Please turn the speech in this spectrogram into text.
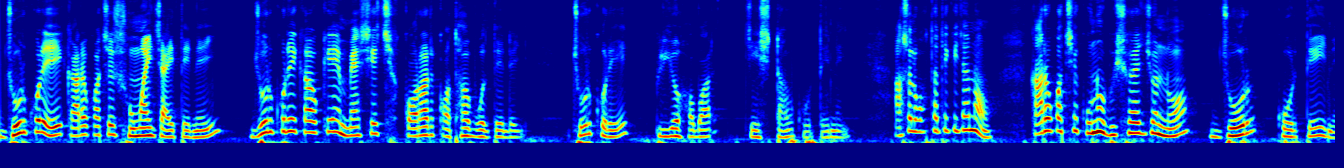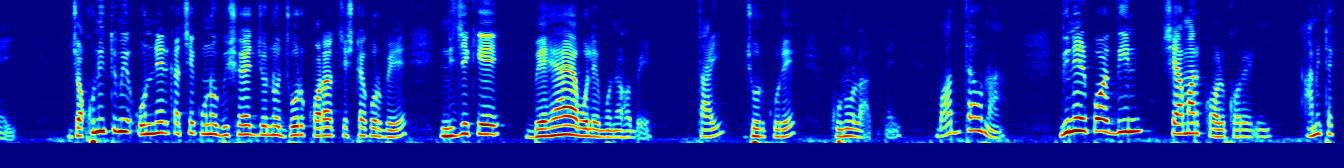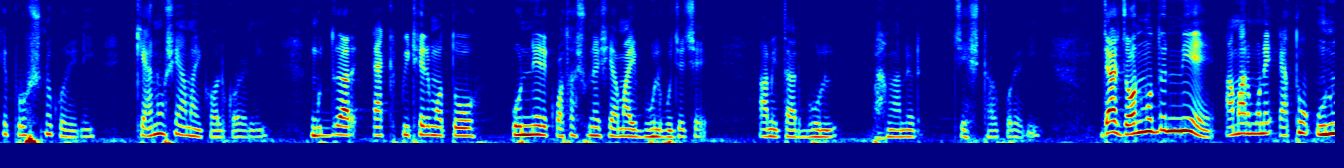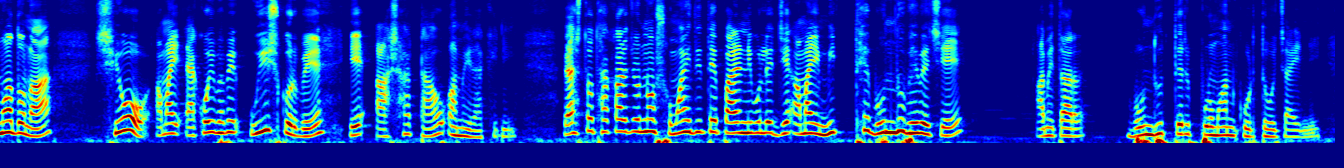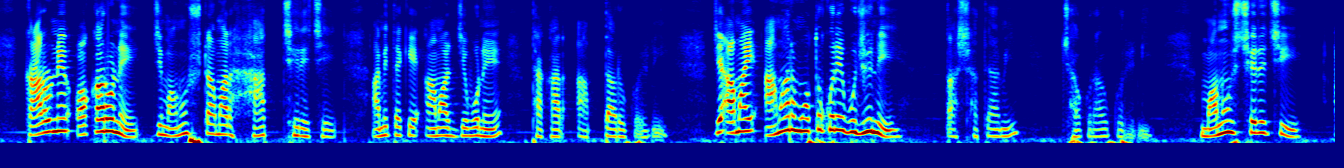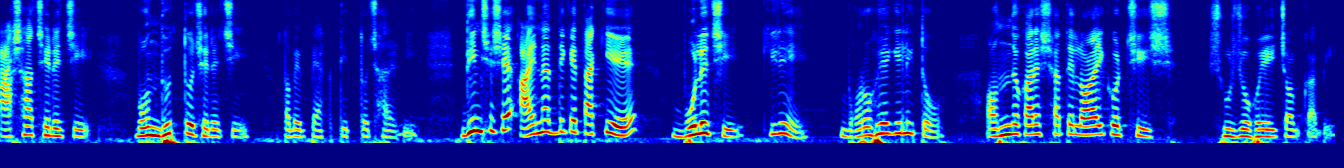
জোর করে কারও কাছে সময় চাইতে নেই, জোর করে কাউকে মেসেজ করার কথাও বলতে নেই, জোর করে প্রিয় হবার চেষ্টাও করতে নেই। আসল কথাটা কি জানো? কারও কাছে কোনো বিষয়ের জন্য জোর করতেই নেই। যখনই তুমি অন্যের কাছে কোনো বিষয়ের জন্য জোর করার চেষ্টা করবে, নিজেকে বেহায়া বলে মনে হবে। তাই জোর করে কোনো লাভ নেই। বাদ দাও না। দিনের পর দিন সে আমার কল করেনি। আমি তাকে প্রশ্ন করিনি, কেন সে আমায় কল করেনি? মুদ্রার এক পিঠের মতো অন্যের কথা শুনে সে আমায় ভুল বুঝেছে। আমি তার ভুল ভাঙানোর চেষ্টাও করিনি। যার জন্মদিন নিয়ে আমার মনে এত উন্মাদনা, সেও আমায় একইভাবে উইশ করবে এ আশাটাও আমি রাখিনি। ব্যস্ত থাকার জন্য সময় দিতে পারেনি বলে যে আমায় মিথ্যে বন্ধু ভেবেছে, আমি তার বন্ধুত্বের প্রমাণ করতেও চাইনি। কারণে, অকারণে যে মানুষটা আমার হাত ছেড়েছে, আমি তাকে আমার জীবনে থাকার আবদারও করিনি। যে আমায় আমার মতো করে বুঝিনি, তার সাথে আমি ঝগড়াও করিনি। মানুষ ছেড়েছি, আশা ছেড়েছি, বন্ধুত্ব ছেড়েছি, তবে ব্যক্তিত্ব ছাড়েনি। দিন শেষে আয়নার দিকে তাকিয়ে বলেছি, কিরে, বড় হয়ে গেলি তো। অন্ধকারের সাথে লড়াই করছিস, সূর্য হয়েই চমকাবি।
